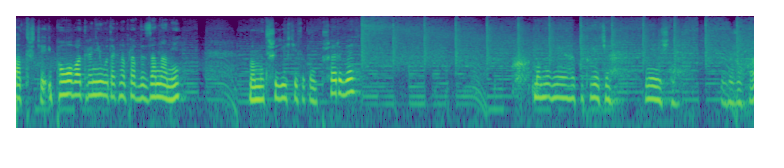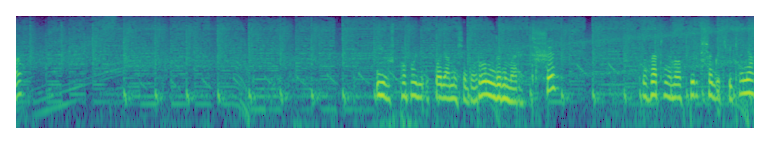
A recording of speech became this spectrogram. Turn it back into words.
Patrzcie, i połowa treningu tak naprawdę za nami. Mamy 30 sekund przerwy. Mam nadzieję, że poczujecie mięśnie brzucha. I już powoli układamy się do rundy numer 3. Zaczynamy od pierwszego ćwiczenia.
